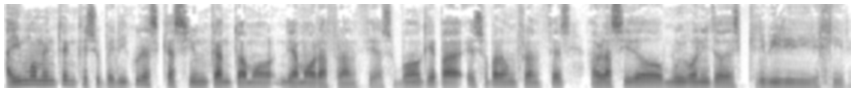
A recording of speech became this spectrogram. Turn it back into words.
Hay un momento en que su película es casi un canto amor- de amor a Francia. Supongo que eso para un francés habrá sido muy bonito de escribir y dirigir.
